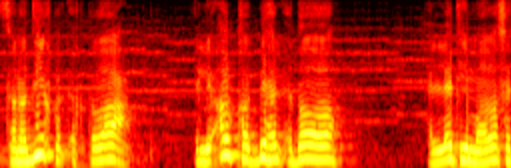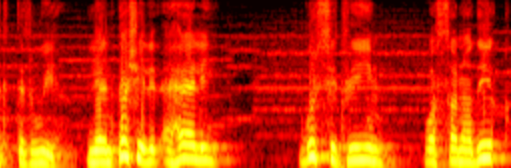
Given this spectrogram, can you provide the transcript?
صناديق الاقتراع اللي ألقت بها الإدارة التي مارست التزوير. لينتشل الأهالي جثة ريم والصناديق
